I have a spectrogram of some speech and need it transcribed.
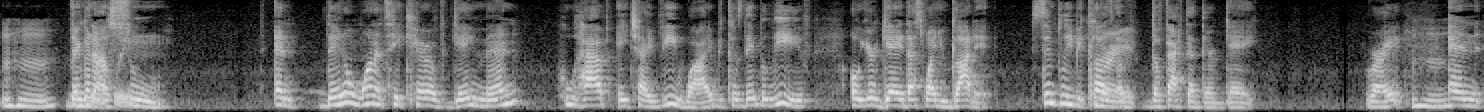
Mm-hmm. They're exactly. gonna assume, and they don't want to take care of gay men who have HIV. Why? Because they believe, "Oh, you're gay. That's why you got it." Simply because right. of the fact that they're gay. Right, mm-hmm. and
